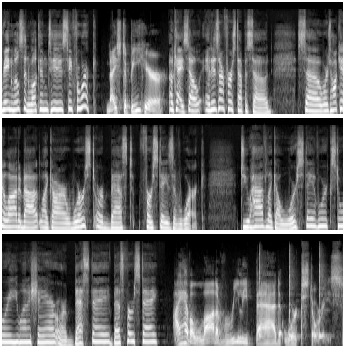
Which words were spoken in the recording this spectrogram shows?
Rainn Wilson, welcome to Safe for Work. Nice to be here. Okay, so it is our first episode. So we're talking a lot about like our worst or best first days of work. Do you have like a worst day of work story you want to share or best day, best first day? I have a lot of really bad work stories.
